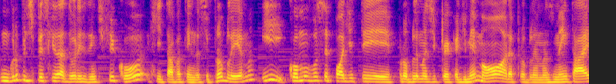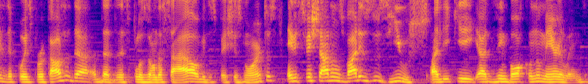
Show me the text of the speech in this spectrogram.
um grupo de pesquisadores identificou que estava tendo esse problema e como você pode ter problemas de perca de memória, problemas mentais depois por causa da, da- da explosão dessa alga dos peixes mortos, eles fecharam os vários dos rios ali que ah, desembocam no Maryland.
